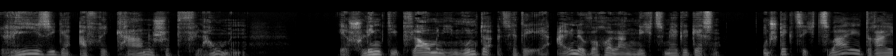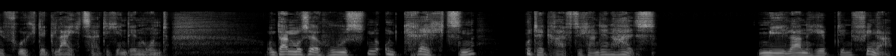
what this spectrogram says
riesige afrikanische Pflaumen. Er schlingt die Pflaumen hinunter, als hätte er eine Woche lang nichts mehr gegessen und steckt sich zwei, drei Früchte gleichzeitig in den Mund. Und dann muss er husten und krächzen, und er greift sich an den Hals. Milan hebt den Finger.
